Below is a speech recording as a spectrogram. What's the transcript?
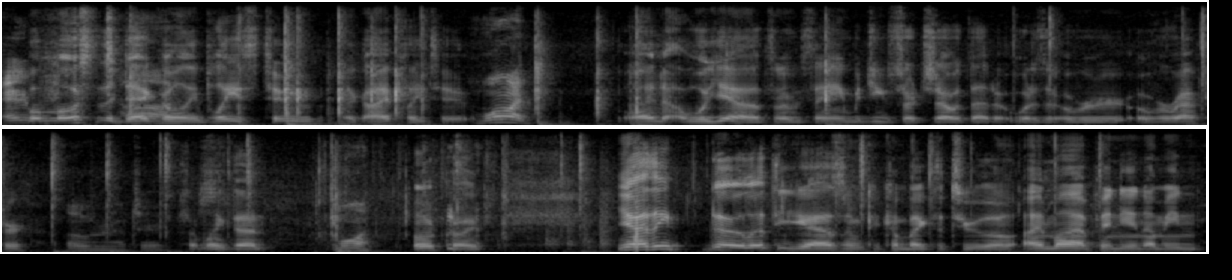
But most of the deck time. only plays two. Like I play two. One. I know. Well, yeah, that's what I'm saying. But you can search it out with that. What is it? Over over Raptor, Over Raptor. something like that. One. Okay. yeah, I think the Lithosagym could come back to two though. In my opinion, I mean,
